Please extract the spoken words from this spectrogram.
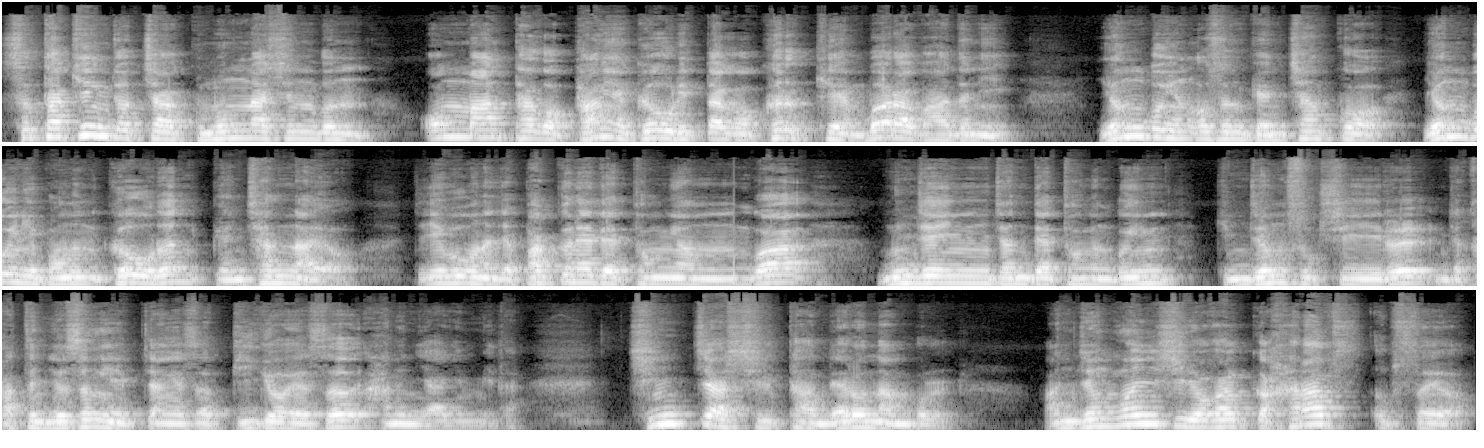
스타킹조차 구멍나신 분, 옷 많다고 방에 거울 있다고 그렇게 뭐라고 하더니, 영부인 옷은 괜찮고 영부인이 보는 거울은 괜찮나요? 이 부분은 이제 박근혜 대통령과 문재인 전 대통령 부인 김정숙 씨를 이제 같은 여성의 입장에서 비교해서 하는 이야기입니다. 진짜 싫다 내로남불. 안정권 씨 욕할 거 하나 없어요.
